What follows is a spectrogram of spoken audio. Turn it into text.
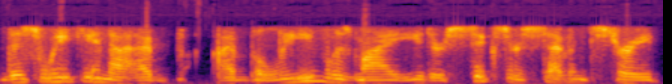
This weekend, I I believe was my either sixth or seventh straight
